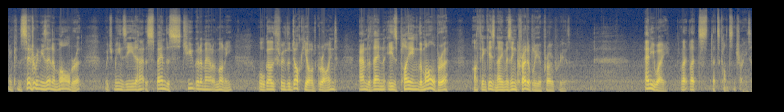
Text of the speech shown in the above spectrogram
and considering he's in a Marlborough, which means he either had to spend a stupid amount of money or go through the dockyard grind, and then is playing the Marlborough, I think his name is incredibly appropriate. Anyway, let, let's let's concentrate.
